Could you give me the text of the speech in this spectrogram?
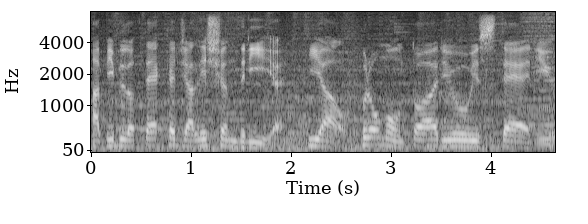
a Biblioteca de Alexandria, e ao Promontório Estéreo.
